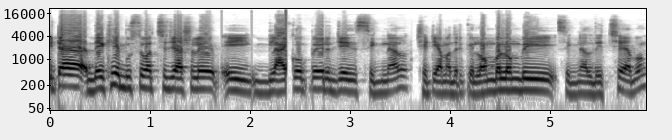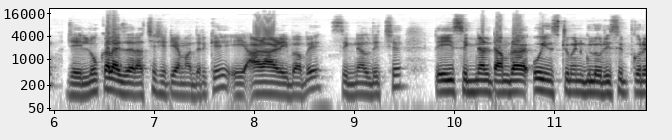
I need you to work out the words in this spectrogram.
এটা দেখে বুঝতে পারছি যে আসলে এই গ্লাইকোপের যে সিগন্যাল সেটি আমাদেরকে লম্বালম্বি সিগন্যাল দিচ্ছে এবং যে লোকালাইজার আছে, সেটি আমাদেরকে এই আড়াআড়ি ভাবে সিগন্যাল দিচ্ছে। তো এই সিগন্যালটা আমরা ওই ইনস্ট্রুমেন্টগুলো রিসিভ করে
